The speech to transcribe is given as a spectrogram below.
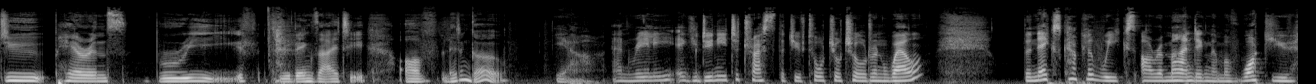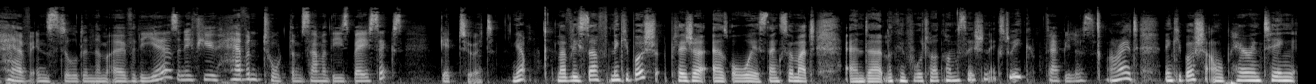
do parents breathe through the anxiety of letting go? Yeah. And really, you do need to trust that you've taught your children well. The next couple of weeks are reminding them of what you have instilled in them over the years. And if you haven't taught them some of these basics, get to it. Yep. Lovely stuff. Nikki Bush, pleasure as always. Thanks so much. And uh, looking forward to our conversation next week. Fabulous. All right. Nikki Bush, our parenting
